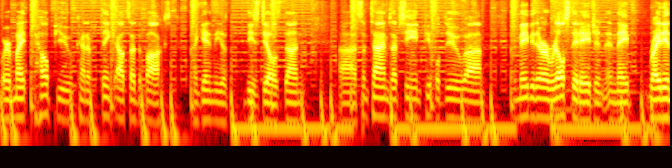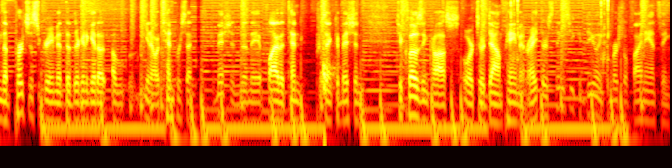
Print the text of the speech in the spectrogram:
where it might help you kind of think outside the box on getting these these deals done. Uh, sometimes I've seen people do. Um, maybe they're a real estate agent and they write in the purchase agreement that they're going to get a, a, you know a 10% commission. Then they apply the 10% commission to closing costs or to a down payment. Right? There's things you can do in commercial financing,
